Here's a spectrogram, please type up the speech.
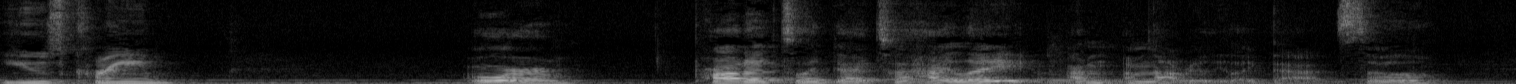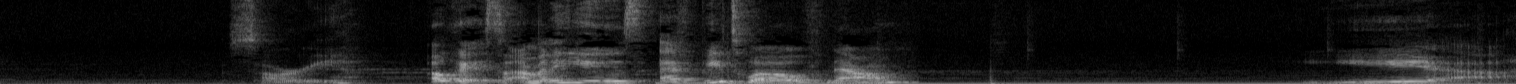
use cream or products like that to highlight. I'm, I'm not really like that. So sorry. Okay, so I'm gonna use FB12 now. Yeah.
